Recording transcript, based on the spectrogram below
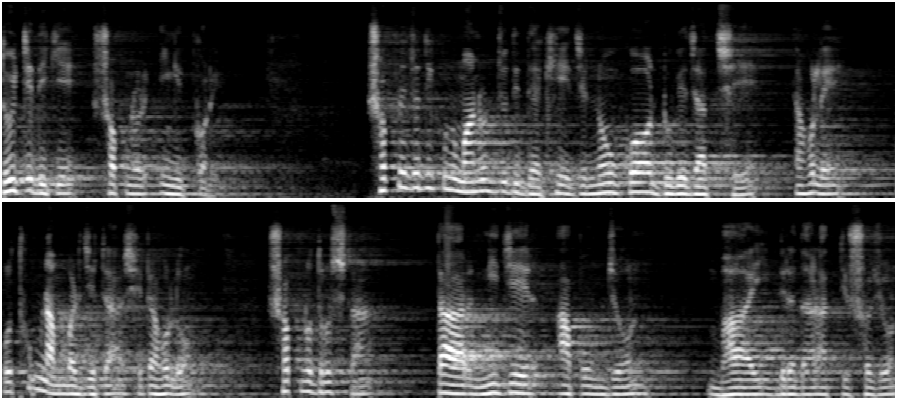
দুইটি দিকে স্বপ্নের ইঙ্গিত করে। স্বপ্নে যদি কোনো মানুষ যদি দেখে যে নৌকো ডুবে যাচ্ছে, তাহলে প্রথম নাম্বার যেটা, সেটা হলো স্বপ্নদ্রষ্টা তার নিজের আপনজন, ভাই বিরাদার আত্মীয় স্বজন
